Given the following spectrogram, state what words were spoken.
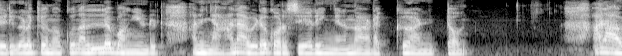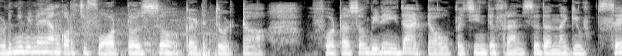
ചെടികളൊക്കെ നോക്കും നല്ല ഭംഗിയുണ്ട് കേട്ടോ. അങ്ങനെ ഞാൻ അവിടെ കുറച്ച് നേരം ഇങ്ങനെ നടക്കുകയാണ് കേട്ടോ. ആ അവിടുന്ന് പിന്നെ ഞാൻ കുറച്ച് ഫോട്ടോസും ഒക്കെ എടുത്തു കേട്ടോ ഫോട്ടോസും പിന്നെ ഇതാട്ടോ ഉപ്പച്ചീന്റെ ഫ്രണ്ട്സ് തന്ന ഗിഫ്റ്റ്സ്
